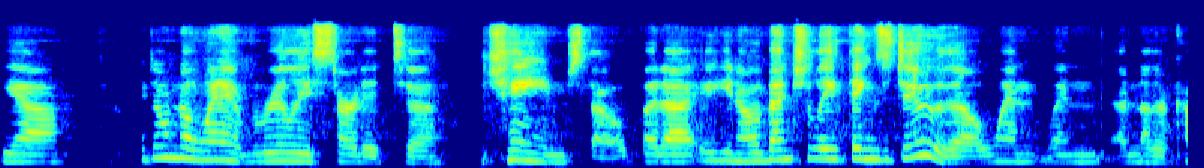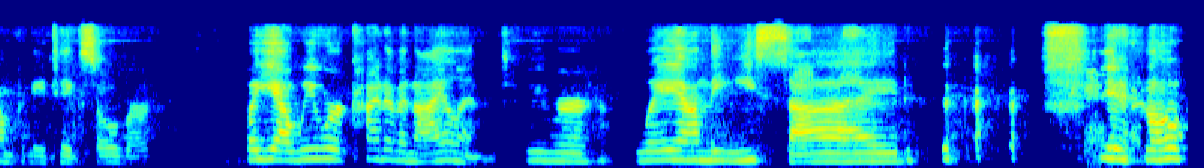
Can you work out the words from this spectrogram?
Yeah. I don't know when it really started to change though, but uh, you know, eventually things do though when when another company takes over. But yeah, we were kind of an island. We were way on the east side. you know,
